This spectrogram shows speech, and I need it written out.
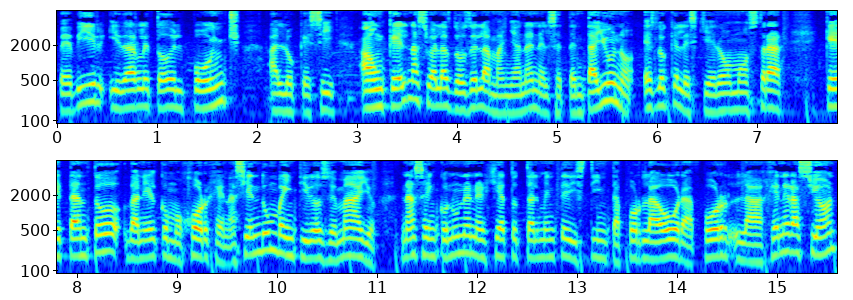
pedir y darle todo el punch a lo que sí, aunque él nació a las 2 de la mañana en el 71, es lo que les quiero mostrar, que tanto Daniel como Jorge, naciendo un 22 de mayo, nacen con una energía totalmente distinta por la hora, por la generación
